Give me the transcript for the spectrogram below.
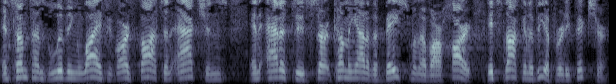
And sometimes living life, if our thoughts and actions and attitudes start coming out of the basement of our heart, it's not going to be a pretty picture.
